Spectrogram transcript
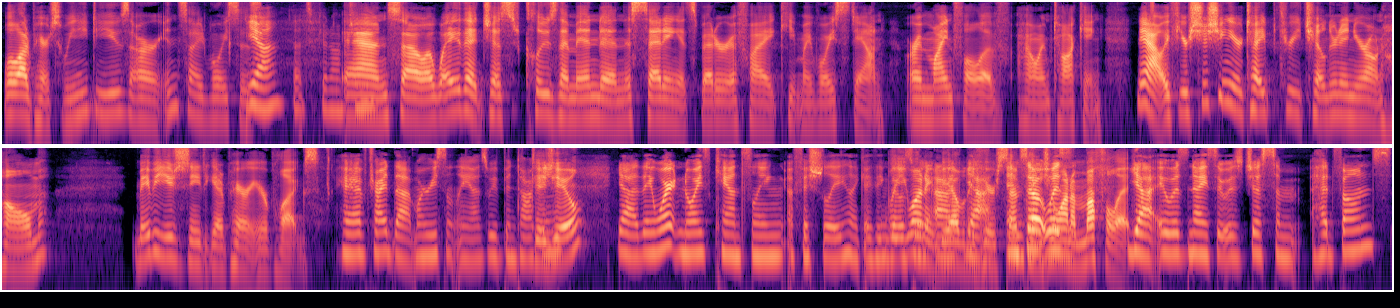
well, a lot of parents we need to use our inside voices. Yeah, that's a good option. And so, a way that just clues them into in this setting, it's better if I keep my voice down or I'm mindful of how I'm talking. Now, if you're shushing your type 3 children in your own home, maybe you just need to get a pair of earplugs. Okay, I've tried that more recently as we've been talking. Did you? Yeah, they weren't noise canceling officially. Like I think. Well, you want to be able to yeah. hear And some so it things. You want to muffle it. Yeah, it was nice. It was just some headphones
